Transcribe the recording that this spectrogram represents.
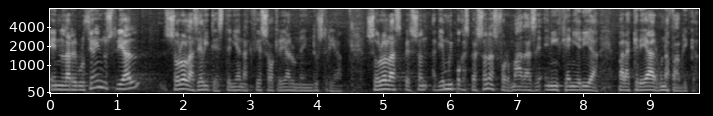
En la revolución industrial solo las élites tenían acceso a crear una industria. Solo las había muy pocas personas formadas en ingeniería para crear una fábrica.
